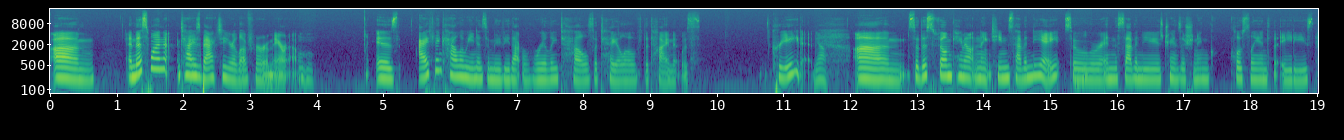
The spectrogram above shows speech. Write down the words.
Um, and this one ties back to your love for Romero. Mhm. Is I think Halloween is a movie that really tells a tale of the time it was created. yeah Um, so this film came out in 1978. So Mhm. we're in the 70s, transitioning closely into the 80s.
